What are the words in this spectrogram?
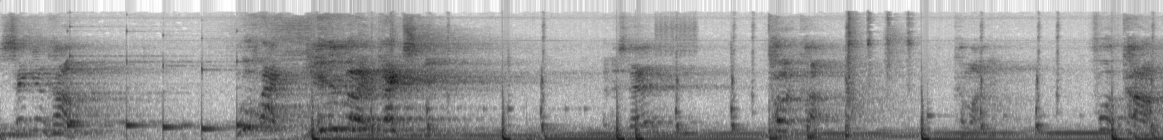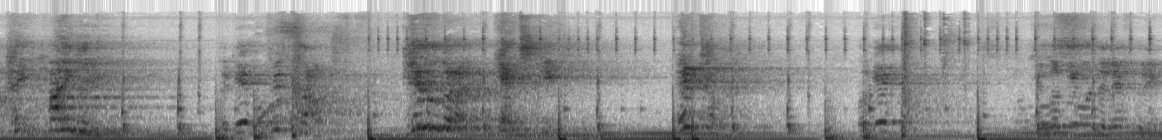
Second count. Move me like right speed. Understand? Hey. Okay? Fifth me like right speed. And come. Okay? You're working on the left leg.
